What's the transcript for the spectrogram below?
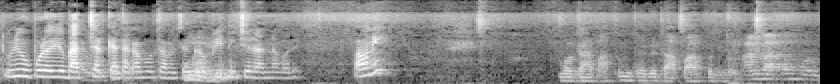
টুনি উপরে ওই যে বাচ্চার ক্যাটা কাপড় কামছে গপি নিচে রান্না করে। পাওনি? বাথরুম থেকে টাপা করে আমি বাথরুম করব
